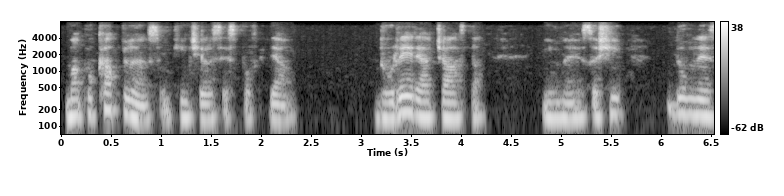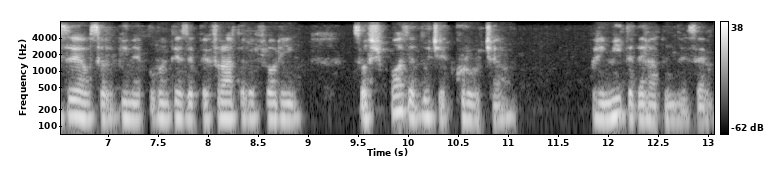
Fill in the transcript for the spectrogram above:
m-a apucat plâns în timp ce el se spovedea. Durerea aceasta imensă și Dumnezeu să-l binecuvânteze pe fratele Florin, să-și poată duce crucea primită de la Dumnezeu.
